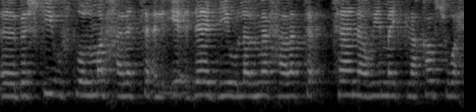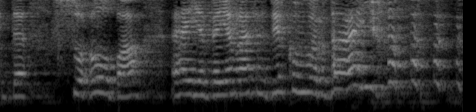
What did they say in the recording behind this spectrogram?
آه، باش كي يوصلوا للمرحله تاع الإعدادي ولا المرحله تاع الثانوي ما يتلاقاوش واحد الصعوبة. هيا باين راه تهدي لكم ورده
